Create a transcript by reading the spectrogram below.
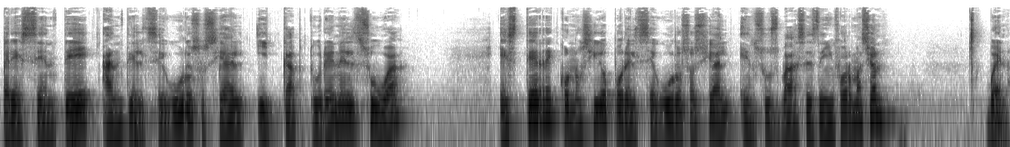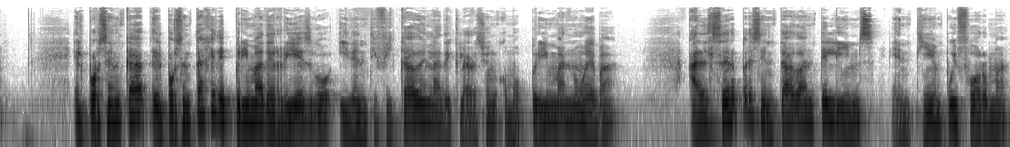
presenté ante el Seguro Social y capturé en el SUA esté reconocido por el Seguro Social en sus bases de información? Bueno, el, porcentaje de prima de riesgo identificado en la declaración como prima nueva, al ser presentado ante el IMSS en tiempo y forma,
